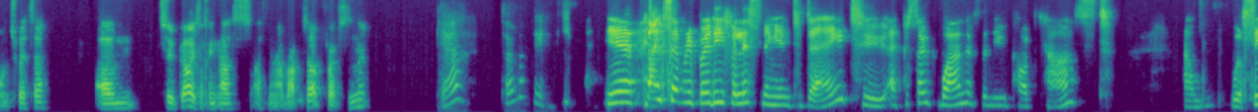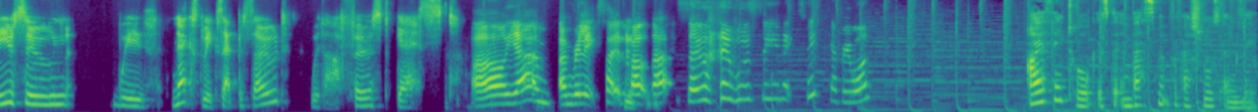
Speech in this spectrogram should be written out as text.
on Twitter. Um, so, guys, I think that's I think that wraps up for us, isn't it? Yeah, totally. Yeah, thanks everybody for listening in today to episode one of the new podcast. And we'll see you soon with next week's episode with our first guest. Oh, yeah, I'm, I'm really excited about that. So we'll see you next week, everyone. IFA Talk is for investment professionals only.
